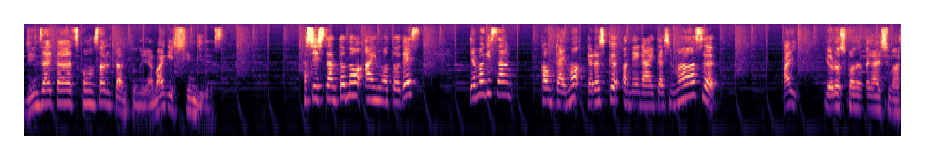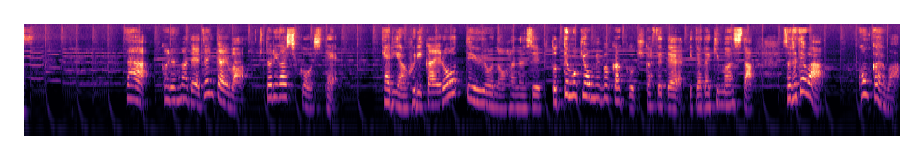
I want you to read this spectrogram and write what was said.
人材開発コンサルタントの山岸真嗣です。アシスタントの相本です。山岸さん今回もよろしくお願いいたします。はい。よろしくお願いします。さあこれまで前回は一人合宿をしてキャリアを振り返ろうっていうようなお話とっても興味深く聞かせていただきました。それでは今回は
